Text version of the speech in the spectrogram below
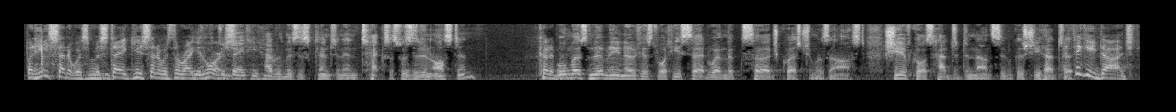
but he said it was a mistake. You said it was the right In course. the debate he had with Mrs. Clinton in Texas, was it in Austin? Could have been. Almost nobody noticed what he said when the surge question was asked. She, of course, had to denounce it because she had to. I think he dodged.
